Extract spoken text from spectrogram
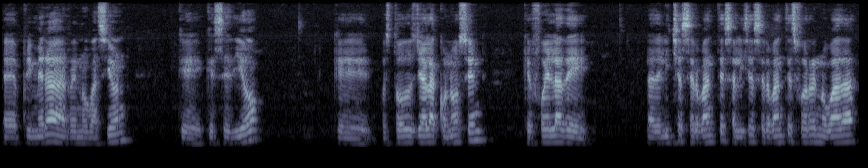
eh, primera renovación que se dio, que pues todos ya la conocen, que fue la de la de Licha Cervantes, Alicia Cervantes fue renovada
